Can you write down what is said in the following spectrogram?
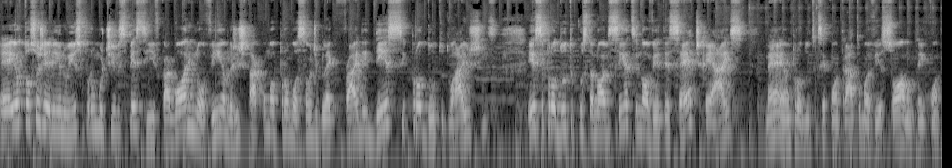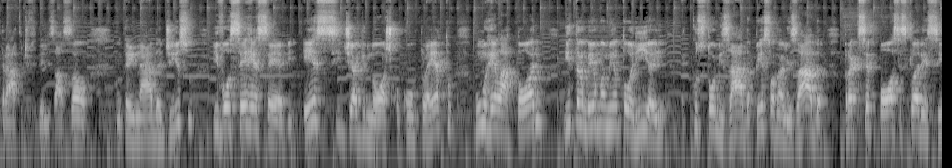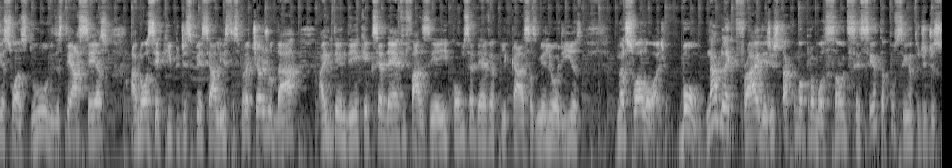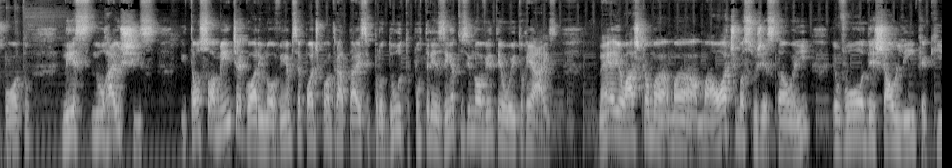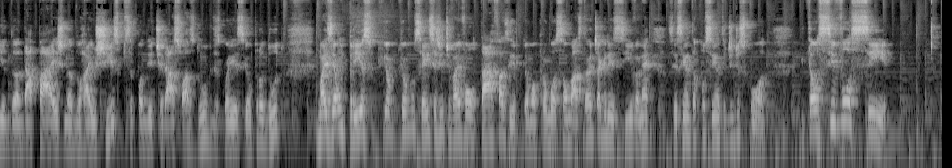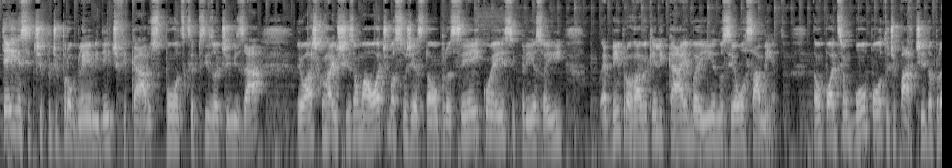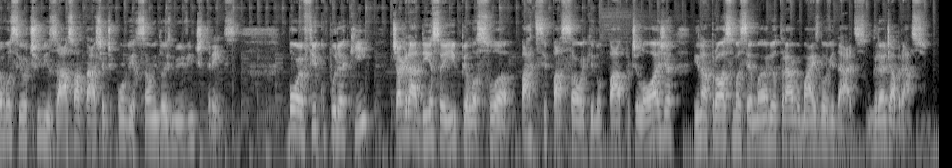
É, eu estou sugerindo isso por um motivo específico. Agora em novembro a gente está com uma promoção de Black Friday desse produto, do Raio X. Esse produto custa 997 reais, né? É um produto que você contrata uma vez só, não tem contrato de fidelização, não tem nada disso. E você recebe esse diagnóstico completo, um relatório e também uma mentoria customizada, personalizada, para que você possa esclarecer suas dúvidas, ter acesso à nossa equipe de especialistas para te ajudar a entender o que, que você deve fazer e como você deve aplicar essas melhorias na sua loja. Bom, na Black Friday a gente está com uma promoção de 60% de desconto nesse, no raio-x. Então, somente agora em novembro você pode contratar esse produto por 398 reais né? Eu acho que é uma, uma, uma, ótima sugestão aí. Eu vou deixar o link aqui da, da página do Raio X para você poder tirar suas dúvidas, conhecer o produto, mas é um preço que eu, que eu não sei se a gente vai voltar a fazer, porque é uma promoção bastante agressiva, né? 60% de desconto. Então, se você tem esse tipo de problema, identificar os pontos que você precisa otimizar, eu acho que o raio-x é uma ótima sugestão para você e com esse preço aí é bem provável que ele caiba aí no seu orçamento. Então pode ser um bom ponto de partida para você otimizar a sua taxa de conversão em 2023. Bom, eu fico por aqui. Te agradeço aí pela sua participação aqui no Papo de Loja e na próxima semana eu trago mais novidades. Um grande abraço.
